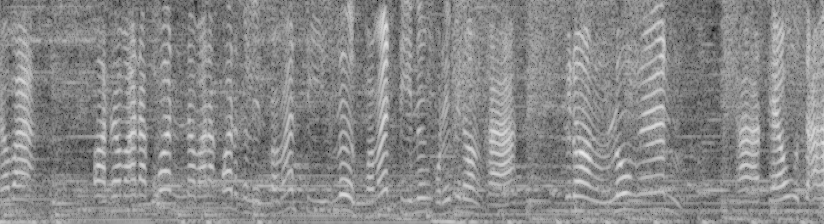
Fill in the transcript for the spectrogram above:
นะว่าพอดนวานครนวานครก็เล่นประมาณตีเลิกประมาณตีหนึ่งพอดีพี่น้องขาพี่น้องโรงงานแถวอุตสาห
